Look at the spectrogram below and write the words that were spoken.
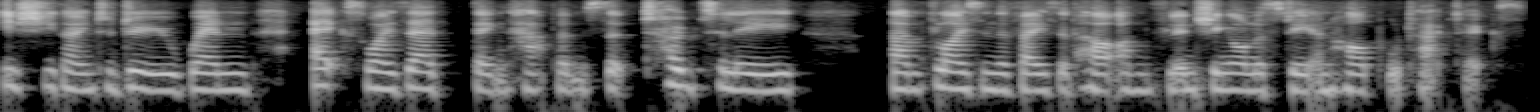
is she going to do when xyz thing happens that totally um, flies in the face of her unflinching honesty and hardball tactics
